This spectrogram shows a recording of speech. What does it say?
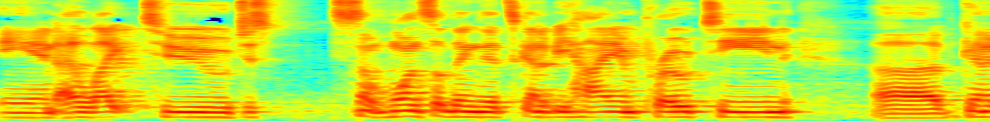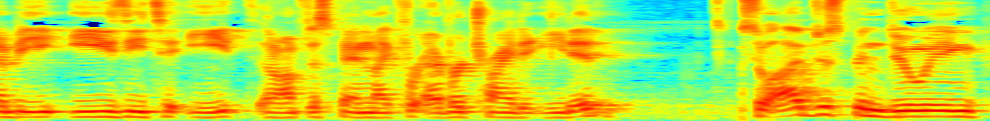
And I like to just some, want something that's gonna be high in protein, uh, gonna be easy to eat. And I don't have to spend like forever trying to eat it. So I've just been doing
